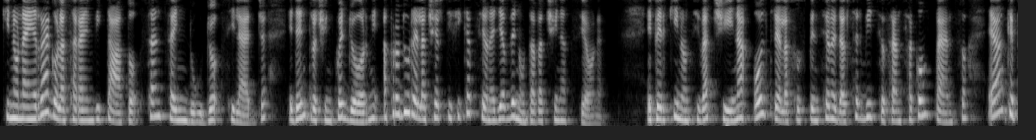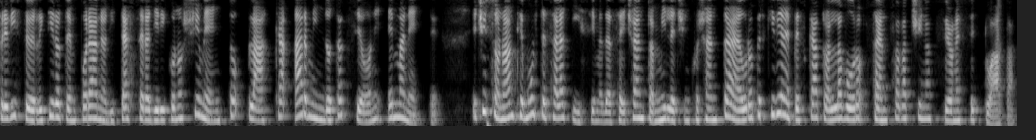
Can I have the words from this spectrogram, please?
Chi non è in regola sarà invitato, senza indugio, si legge, ed entro cinque giorni a produrre la certificazione di avvenuta vaccinazione e per chi non si vaccina, oltre alla sospensione dal servizio senza compenso, è anche previsto il ritiro temporaneo di tessera di riconoscimento, placca, armi in dotazioni e manette. E ci sono anche multe salatissime da 600 a 1500 euro per chi viene pescato al lavoro senza vaccinazione effettuata.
